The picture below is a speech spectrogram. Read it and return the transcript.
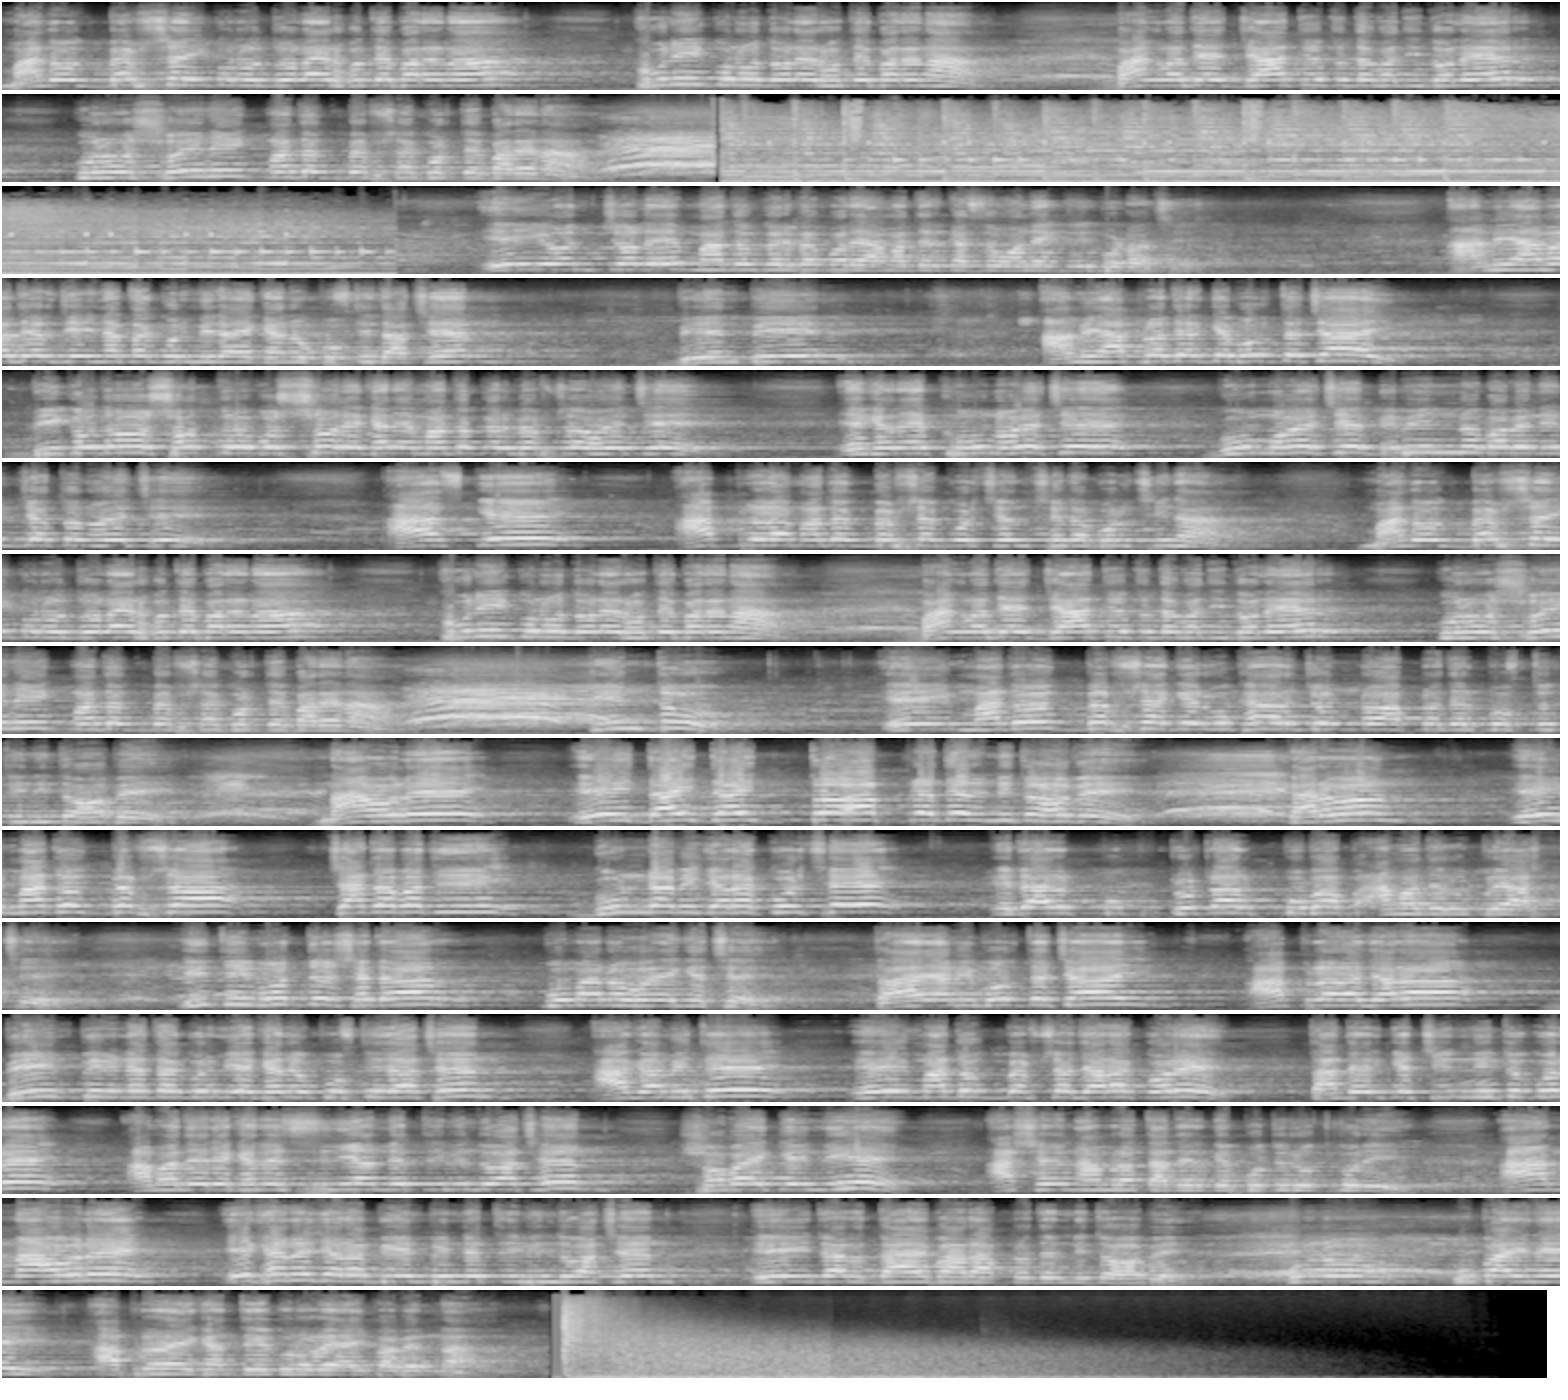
মাদক ব্যবসায়ী কোনো দলের হতে পারে না, খুনি কোনো দলের হতে পারে না। বাংলাদেশ জাতীয়তাবাদী দলের কোনো সৈনিক মাদক ব্যবসা করতে পারে না। এই অঞ্চলে মাদকের ব্যাপারে আমাদের কাছে অনেক রিপোর্ট আছে। আমি আমাদের যে নেতাকর্মীরা এখানে উপস্থিত আছেন, বিএনপির আমি আপনাদেরকে বলতে চাই, বিগত সতেরো বৎসর এখানে মাদকের ব্যবসা হয়েছে। এখানে খুন হয়েছে, গুম হয়েছে, বিভিন্নভাবে নির্যাতন হয়েছে। আজকে আপনারা মাদক ব্যবসা করছেন সেটা বলছি না। মাদক ব্যবসায়ী কোনো দলের হতে পারে না, খুনি কোনো দলের হতে পারে না। বাংলাদেশ জাতীয়তাবাদী দলের কোনো সৈনিক মাদক ব্যবসা করতে পারে না। কিন্তু এই মাদক ব্যবসাকে রুখার জন্য আপনাদের প্রস্তুতি নিতে হবে। না হলে এই দায় দায়িত্ব আপনাদের নিতে হবে। কারণ এই মাদক ব্যবসা চাঁদাবাজি, গুন্ডামি যারা করছে, এটার টোটাল প্রভাব আমাদের উপরে আসছে। ইতিমধ্যে সেটার প্রমাণও হয়ে গেছে। তাই আমি বলতে চাই, আপনারা যারা বিএনপির নেতাকর্মী এখানে উপস্থিত আছেন আগামীতে এই মাদক ব্যবসা যারা করে, তাদেরকে চিহ্নিত করে আমাদের এখানে সিনিয়র নেতৃবৃন্দ আছেন, সবাইকে নিয়ে আসেন, আমরা তাদেরকে প্রতিরোধ করি। আর না হলে এখানে যারা বিএনপির নেতৃবৃন্দ আছেন, এইটার দায়ভার আপনাদের নিতে হবে। কোনো উপায় নেই, আপনারা এখান থেকে কোনো রেহাই পাবেন না।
